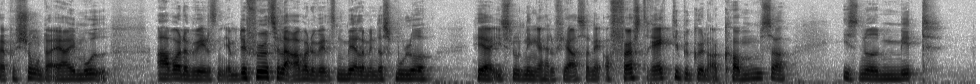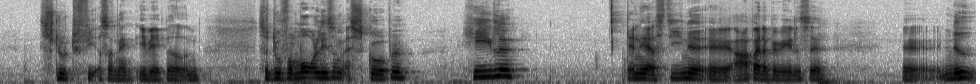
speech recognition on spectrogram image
repression, der er imod arbejderbevægelsen, jamen det fører til, at arbejderbevægelsen mere eller mindre smuldrer her i slutningen af 70'erne, og først rigtig begynder at komme sig i sådan noget midt, slut 80'erne i virkeligheden. Så du formår ligesom at skubbe hele den her stigende øh, arbejderbevægelse øh, ned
